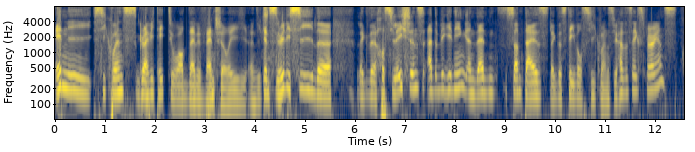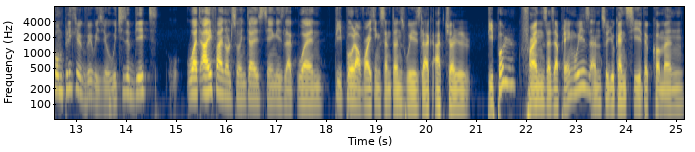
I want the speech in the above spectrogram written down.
any sequence gravitate toward them eventually, and you can really see the like the oscillations at the beginning and then sometimes like the stable sequence. You have the same experience? completely agree with you, which is a bit what I find also interesting is like when people are writing sentence with like actual people, friends that they're playing with, and so you can see the common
